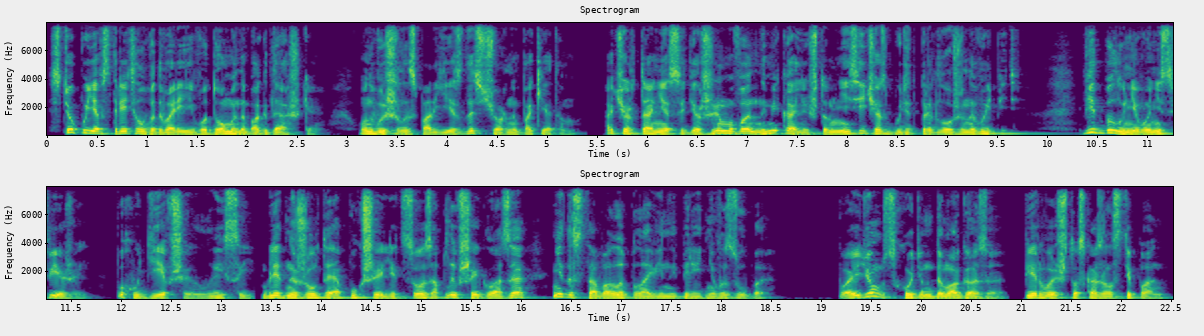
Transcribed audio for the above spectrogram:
Степу я встретил во дворе его дома на Багдашке. Он вышел из подъезда с черным пакетом. Очертания содержимого намекали, что мне сейчас будет предложено выпить. Вид был у него не свежий. Похудевший, лысый, бледно-желтое опухшее лицо, заплывшие глаза не доставало половины переднего зуба. «Пойдем сходим до магаза», – первое, что сказал Степан.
